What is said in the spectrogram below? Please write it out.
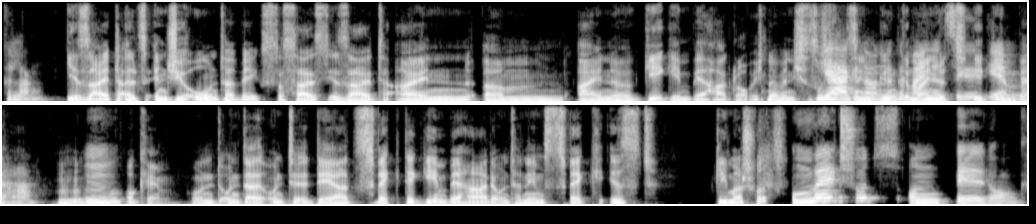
gelangen. Ihr seid als NGO unterwegs, das heißt, ihr seid ein, ähm, eine GmbH, glaube ich, ne? wenn ich das ja, richtig genau, sehe. eine gemeinnützige GmbH. Mhm. Mhm. Okay. Und, und, und der Zweck der GmbH, der Unternehmenszweck ist Klimaschutz? Umweltschutz und Bildung.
